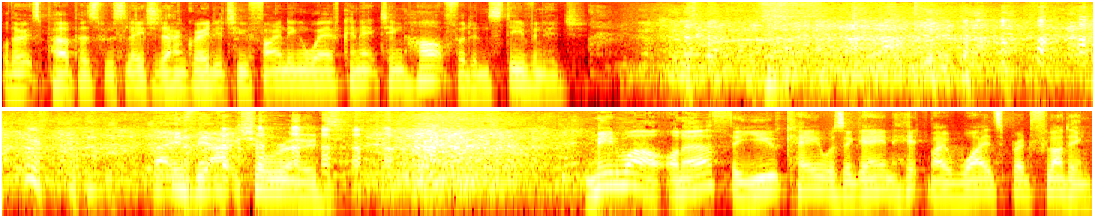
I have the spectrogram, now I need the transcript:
although its purpose was later downgraded to finding a way of connecting Hertford and Stevenage. that is the actual road. Meanwhile, on Earth, the UK was again hit by widespread flooding.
